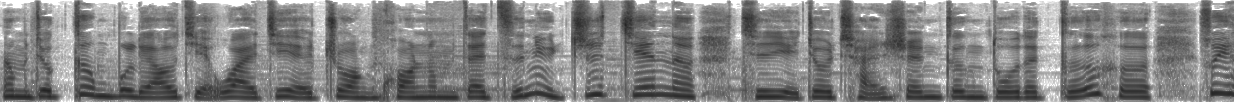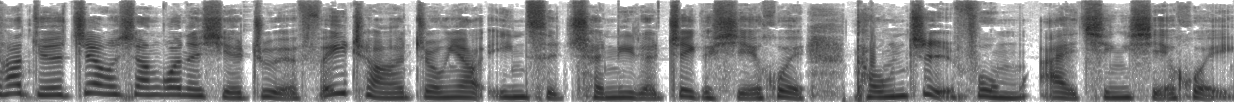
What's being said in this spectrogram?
那么就更不了解外界的状况，那么在子女之间呢，其实也就产生更多的隔阂，所以他觉得这样相关的协助也非常的重要，因此成立了这个协会——同志父母爱亲协会。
